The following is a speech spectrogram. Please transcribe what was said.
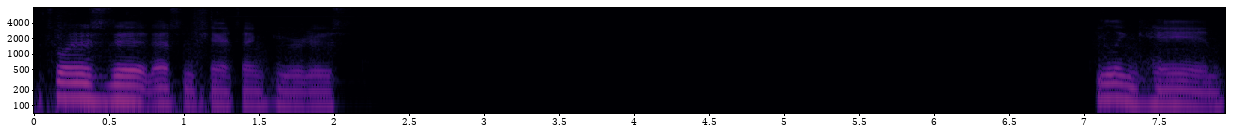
Which one is it? That's enchanting. Here it is. Healing Hand.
